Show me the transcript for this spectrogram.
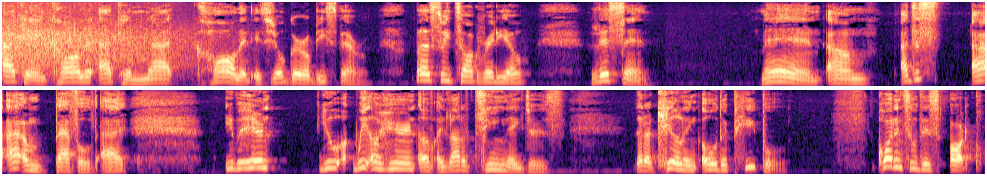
I can't call it. I cannot call it. It's your girl, B Sparrow. Buzz Tweet Talk Radio. Listen, man. Um, I just, I, I am baffled. I, you've been hearing, you, we are hearing of a lot of teenagers that are killing older people. According to this article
